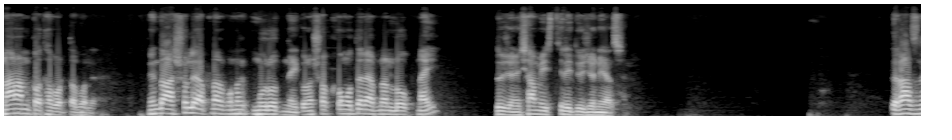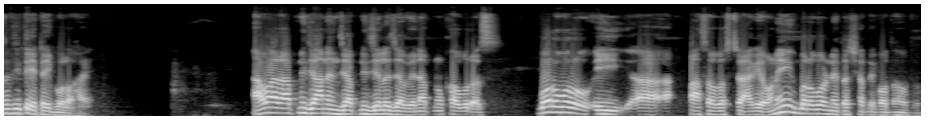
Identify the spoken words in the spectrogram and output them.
নানান কথাবার্তা বলেন। কিন্তু আসলে আপনার কোনো মুরদ নেই, কোনো সক্ষমতা নেই, আপনার লোক নাই দুজনে স্বামী, স্ত্রী দুজনে আছেন। রাজনীতিতে এটাই বলা হয়। আবার আপনি জানেন যে আপনি জেলে যাবেন, আপনার খবর আছে। বড় বড় এই পাঁচ আগস্টের আগে অনেক বড় বড় নেতার সাথে কথা হতো।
